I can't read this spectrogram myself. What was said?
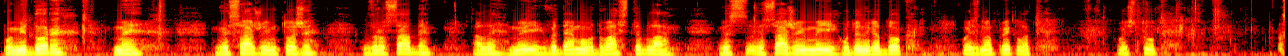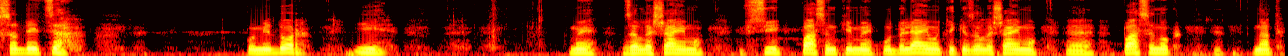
Помідори ми висаджуємо теж з розсади, але ми їх ведемо в два стебла. Висаджуємо ми їх в один рядок. Ось, наприклад, ось тут садиться помідор і ми залишаємо всі пасинки, ми удаляємо, тільки залишаємо е, пасинок над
